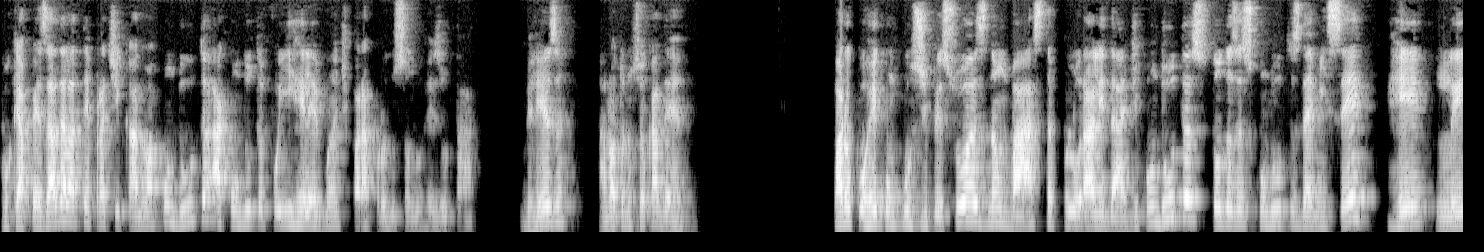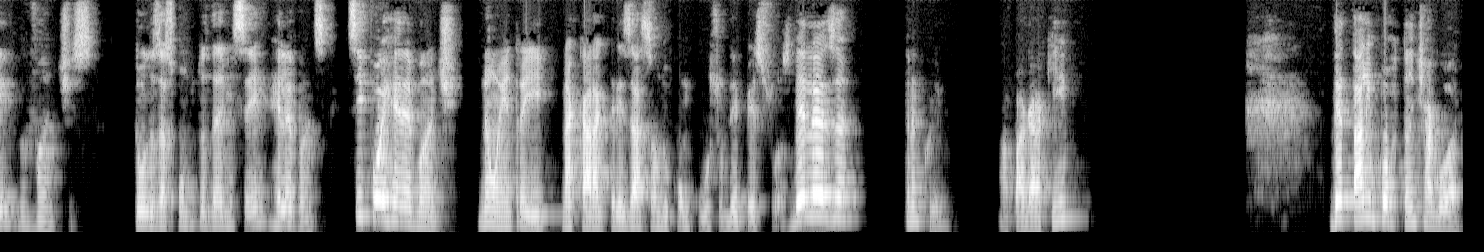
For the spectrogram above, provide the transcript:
Porque apesar dela ter praticado uma conduta, a conduta foi irrelevante para a produção do resultado. Beleza? Anota no seu caderno. Para ocorrer concurso de pessoas, não basta pluralidade de condutas, todas as condutas devem ser relevantes. Todas as condutas devem ser relevantes. Se for irrelevante, não entra aí na caracterização do concurso de pessoas. Beleza? Tranquilo. Vou apagar aqui. Detalhe importante agora.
